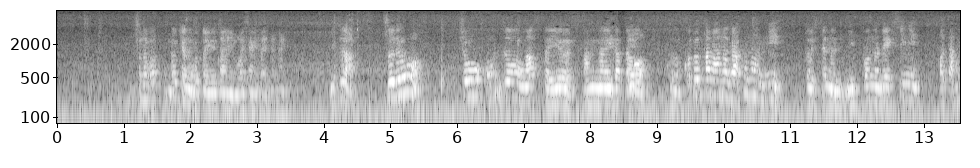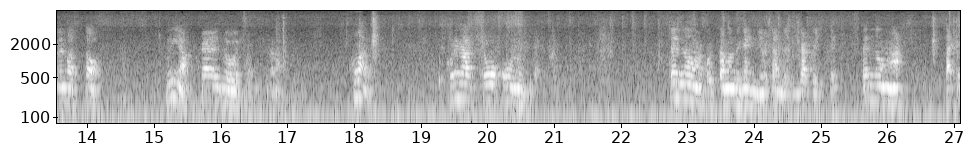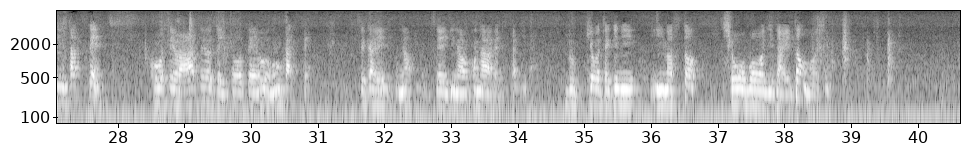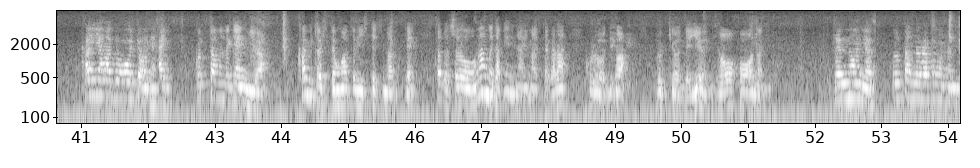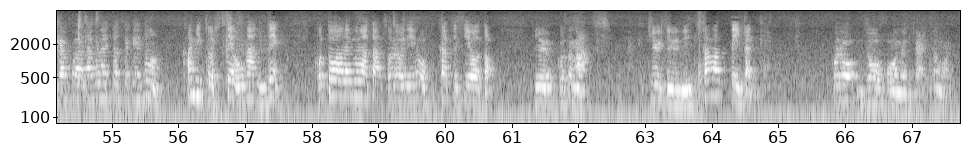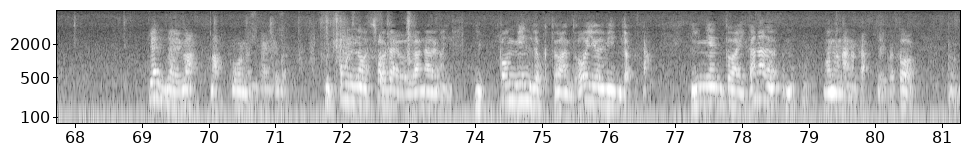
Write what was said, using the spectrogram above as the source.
その仏教のことを言うために申し上げたいんじゃない。実はそれを超像学という考え方をその言霊の学問にとしての日本の歴史に当てはめますと海や深谷像ですからここまでこれが享保の時代。天皇が言霊の原理をちゃんと自覚して天皇が先に立って公正を合わせようという朝廷を動かして世界の政治が行われてた時代。仏教的に言いますと消防時代と申します。海山王朝に入ってこったもの原理は神としてお祭りしてしまってただそれを拝むだけになりましたからこれは仏教でいう情報の時代天皇にはソルタンの学問の自覚はなくなっちゃったけれども神として拝んで断れもまたそれに復活しようということが宮中に伝わっていた時代これを造法の時代と思います。現在は末法の時代でございます。日本の将来を占うのに日本民族とはどういう民族か。人間とはいかなるものなのかということを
